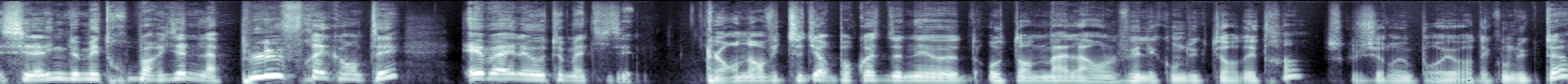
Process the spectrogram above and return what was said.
c'est la ligne de métro parisienne la plus fréquentée, et ben elle est automatisée. Alors on a envie de se dire pourquoi se donner euh, autant de mal à enlever les conducteurs des trains? Parce que je dirais, on pourrait y avoir des conducteurs.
